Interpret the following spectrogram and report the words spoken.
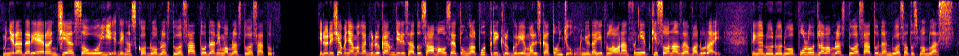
menyerah dari Aaron Chia Sowoye dengan skor 12-21 dan 15-21. Indonesia menyamakan kedudukan menjadi satu sama usai tunggal putri Gregoria Mariska Tunjung menyudahi perlawanan sengit Kisona Zavadurai dengan 22-20, 18-21, dan 21-19.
